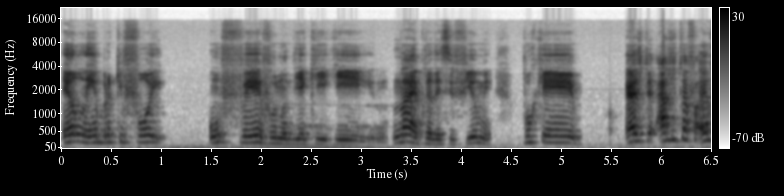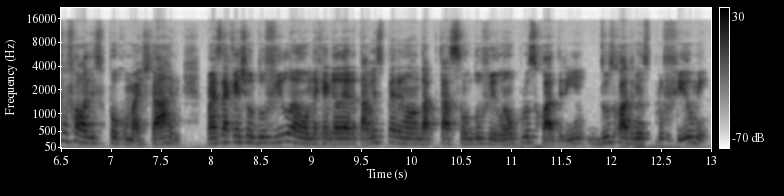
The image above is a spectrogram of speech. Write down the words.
eu lembro que foi um fervo no dia que, que. Na época desse filme, porque A gente, eu vou falar disso um pouco mais tarde, mas a questão do vilão, né? Que a galera tava esperando uma adaptação do vilão pros quadrinhos, dos quadrinhos pro filme,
